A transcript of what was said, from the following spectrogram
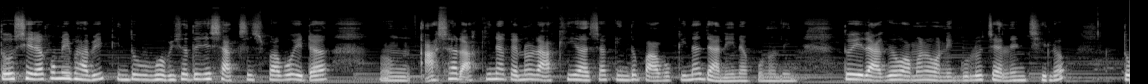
তো সেরকমই ভাবি, কিন্তু ভবিষ্যতে যে সাকসেস পাবো, এটা আশা রাখি না কেন, রাখি আশা কিন্তু পাবো কি না জানি না কোনো দিন তো এর আগেও আমার অনেকগুলো চ্যালেঞ্জ ছিল। তো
